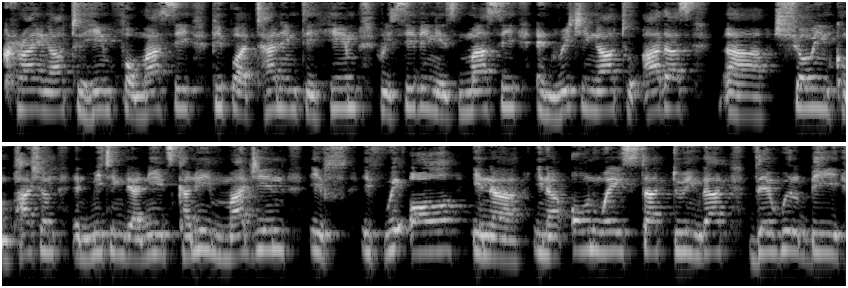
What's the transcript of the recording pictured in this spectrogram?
crying out to him for mercy. People are turning to him, receiving his mercy and reaching out to others, uh, showing compassion and meeting their needs. Can you imagine if, if we all in a, in our own way start doing that? There will be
